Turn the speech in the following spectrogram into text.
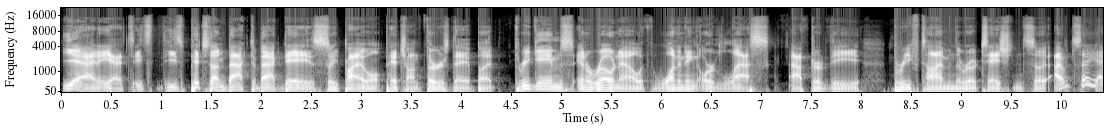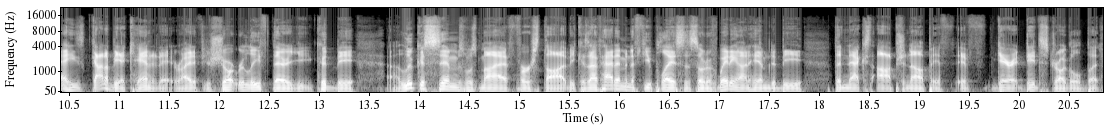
Yeah, yeah, it's, it's he's pitched on back to back days, so he probably won't pitch on Thursday. But three games in a row now with one inning or less after the brief time in the rotation. So I would say, yeah, he's got to be a candidate, right? If you're short relief there, you could be. Uh, Lucas Sims was my first thought because I've had him in a few places, sort of waiting on him to be the next option up if if Garrett did struggle. But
